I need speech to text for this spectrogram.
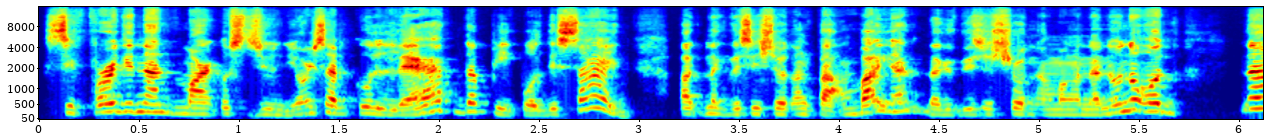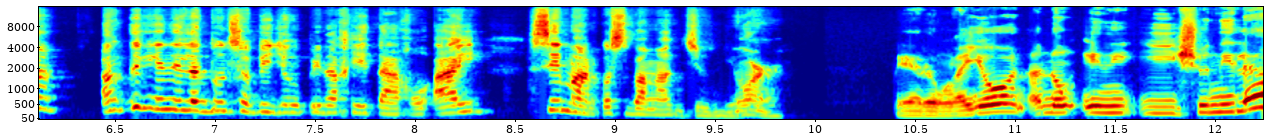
si Ferdinand Marcos Jr., sabi ko, let the people decide. At nagdesisyon ang taong bayan, nagdesisyon ang mga nanonood, na ang tingin nila doon sa video yung pinakita ko ay si Marcos Bangag Jr. Pero ngayon, anong ini-issue nila?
